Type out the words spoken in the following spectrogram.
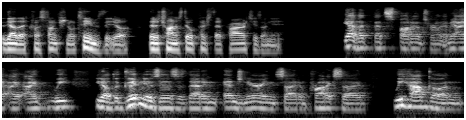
the other cross-functional teams that you're that are trying to still push their priorities on you yeah, that, that's spot on, Charlie. I mean, I, I, I, we, you know, the good news is, is that in engineering side and product side, we have gone.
